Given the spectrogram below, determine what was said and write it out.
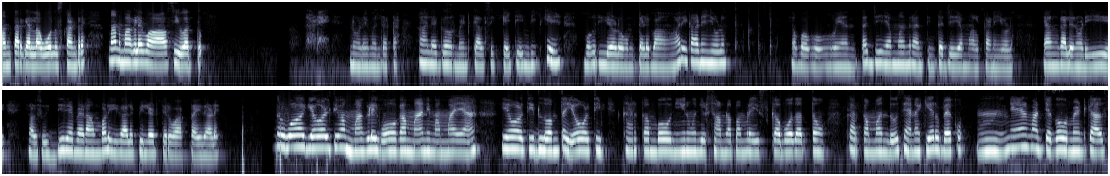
ಅಂತರ್ಗೆಲ್ಲ ಹೋಲಿಸ್ಕೊಂಡ್ರೆ ನನ್ನ ಮಗಳೇ ವಾಸಿ ಇವತ್ತು. ನೋಡಿ ಮಂಜಕ್ಕ ಅಲ್ಲೇ ಗೌರ್ಮೆಂಟ್ ಕೆಲಸ ಸಿಕ್ಕೈತಿ ಅಂದಿದ್ದಕ್ಕೆ ಬರ್ಲಿ ಹೇಳು ಅಂತೇಳಿ ಭಾರಿ ಕಾಣಿ ಹೇಳು ಅಬ್ಬಬ್ಬ ಎಂಥ ಎಂ ಅಂದ್ರೆ ಅಂತಿಂತ ಜಿ ಅಲ್ಲಿ ಕಾಣಿ ಹೇಳು ಹೆಂಗಾಲೆ ನೋಡಿ ಅವಳು ಸುದ್ದಿರೇ ಬೇಡ ಅಂಬಳು, ಈಗಾಲೆ ಪಿಲ್ಲೆಟ್ ತಿರುವಾಗ್ತಾ ಇದ್ದಾಳೆ. ಹೋಗಿ ಹೇಳ್ತೀವ, ಮಗಳಿಗೆ ಹೋಗಮ್ಮ ನಿಮ್ಮ ಅಮ್ಮಯ್ಯ ಹೇಳ್ತಿದ್ಲು ಅಂತ ಹೇಳ್ತೀವಿ. ಕರ್ಕೊಂಬೋ, ನೀನು ಒಂದಿಷ್ಟು ಸಂಬಳ ಪಂಬಳ ಇಸ್ಕೋಬೋದತ್ತ. ಕರ್ಕೊಂಬಂದು ಸೆನಕ್ಕೆ ಇರಬೇಕು ಹ್ಞೂ ಏನು ಮಾಡ್ತೀಯ ಗೌರ್ಮೆಂಟ್ ಕೆಲಸ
